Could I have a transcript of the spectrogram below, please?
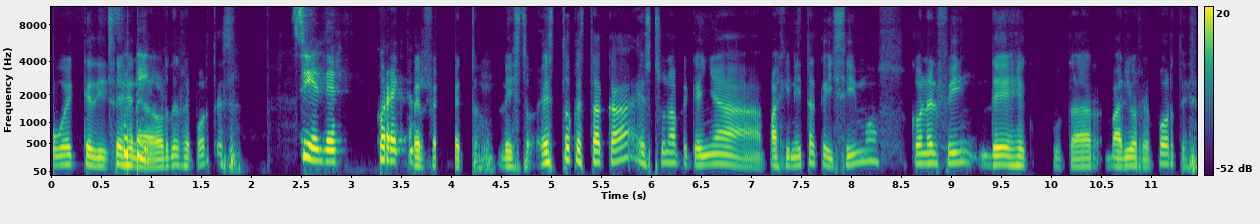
web que dice generador de reportes? Sí, Elder. Correcto. Perfecto, listo. Esto que está acá es una pequeña paginita que hicimos con el fin de ejecutar varios reportes.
